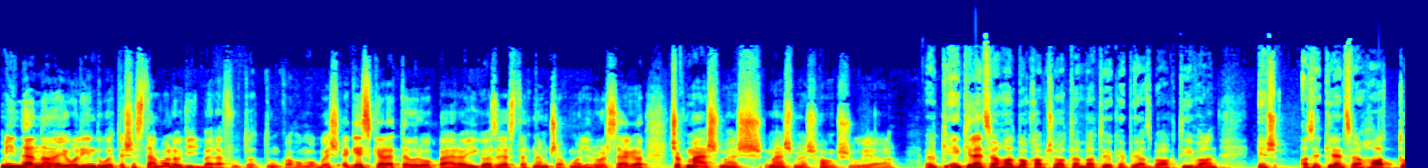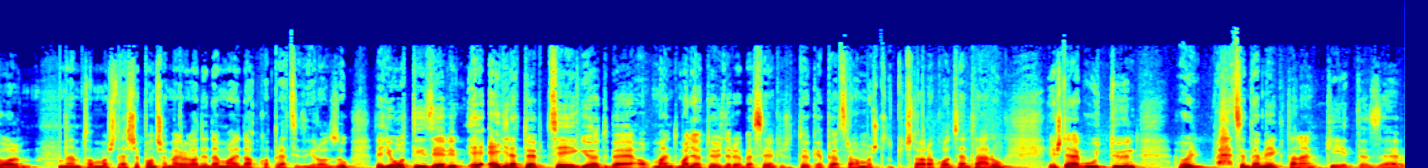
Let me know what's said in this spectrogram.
minden nagyon jól indult, és aztán valahogy így belefutottunk a homokba. És egész Kelet-Európára igaz ez, tehát nem csak Magyarországra, csak más-más, más-más hangsúlyjal. Én 96-ban kapcsoltam be a tőkepiacba aktívan, és azért 96-tól, nem tudom most ezt se pontosan megragadni, de majd akkor precizírozzuk, de egy jó tíz évig egyre több cég jött be, a magyar tőzsderől beszélünk, és a tőkepiacra, ha most kicsit arra koncentrálunk, és tényleg úgy tűnt, hogy hát szerintem még talán 2000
